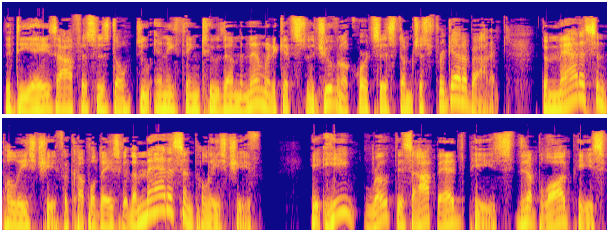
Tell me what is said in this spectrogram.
The DA's offices don't do anything to them. And then when it gets to the juvenile court system, just forget about it. The Madison police chief a couple days ago, the Madison police chief, he, he wrote this op-ed piece, did a blog piece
